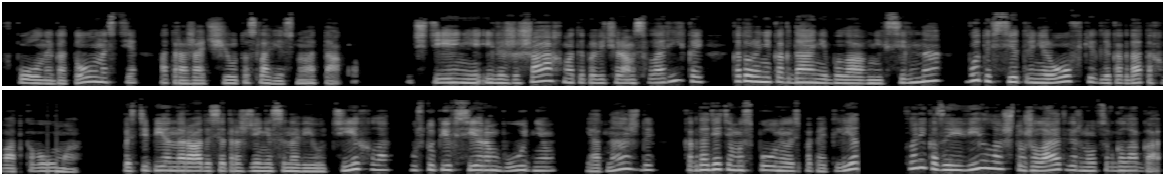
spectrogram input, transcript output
в полной готовности отражать чью-то словесную атаку. Чтение или же шахматы по вечерам с Флорикой, которая никогда не была в них сильна, вот и все тренировки для когда-то хваткого ума. Постепенно радость от рождения сыновей утихла, уступив серым будням, и однажды, когда детям исполнилось по пять лет, Флорика заявила, что желает вернуться в Галагат.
